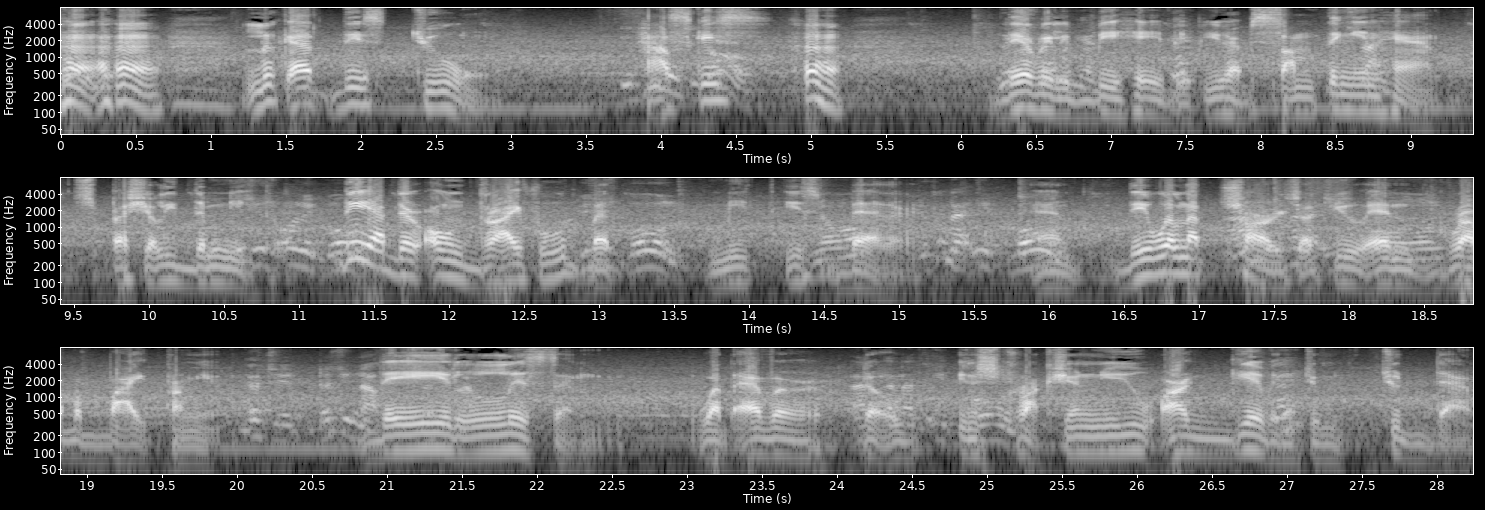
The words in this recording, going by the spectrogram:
Look at these two huskies. they really behave okay? if you have something in hand. especially the meat. This is only bone. They have their own dry food, This but meat is better. And they will not charge at you and grab a bite from you. They listen whatever the instruction you are giving to, to them.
